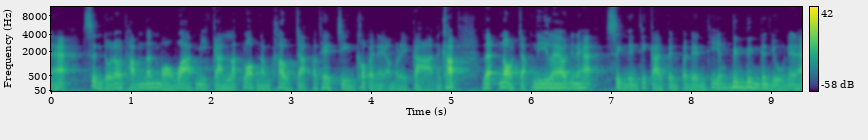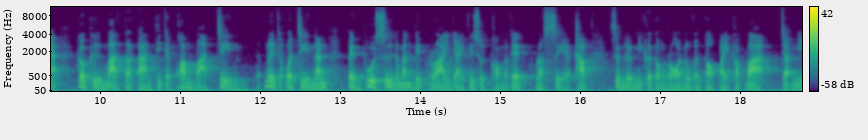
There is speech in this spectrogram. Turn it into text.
นะฮะซึ่งโดนัลด์ทรัมป์นั้นมองว่ามีการลักลอบนำเข้าจากประเทศจีนเข้าไปในอเมริกานะครับและนอกจากนี้แล้วเนี่ยนะฮะสิ่งหนึ่งที่กลายเป็นประเด็นที่ยังดึงๆกันอยู่เนี่ยนะฮะก็คือมาตรการที่จะคว่ำบาตรจีน เนื่องจากว่าจีนนั้นเป็นผู้ซื้อน้ำมันดิบรายใหญ่ที่สุดของประเทศรัสเซียครับซึ่งเรื่องนี้ก็ต้องรอดูกันต่อไปครับว่าจะมี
